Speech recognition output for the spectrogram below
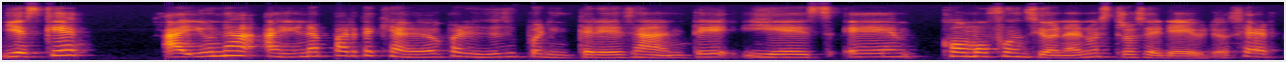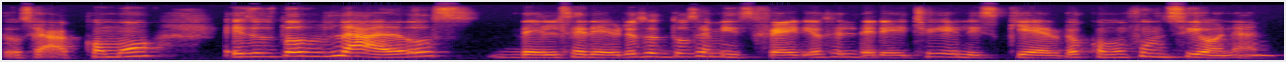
Y es que hay una, hay una parte que a mí me parece súper interesante y es eh, cómo funciona nuestro cerebro, ¿cierto? O sea, cómo esos dos lados del cerebro, esos dos hemisferios, el derecho y el izquierdo, cómo funcionan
